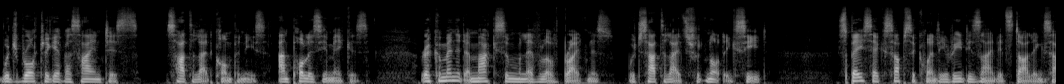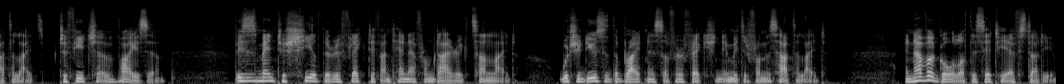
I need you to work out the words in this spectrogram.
which brought together scientists, satellite companies, and policymakers, recommended a maximum level of brightness which satellites should not exceed. SpaceX subsequently redesigned its Starlink satellites to feature a visor. This is meant to shield the reflective antenna from direct sunlight, which reduces the brightness of reflection emitted from the satellite. Another goal of the ZTF study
